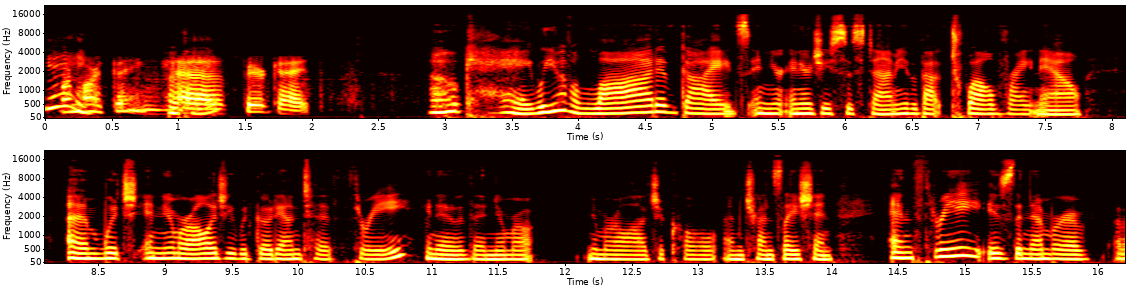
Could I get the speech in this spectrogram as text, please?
Yay. One more thing. Okay. Uh, spirit guides. Okay. Well, you have a lot of guides in your energy system. You have about 12 right now, um, which in numerology would go down to three, you know, the numer- numerological um, translation. And three is the number of, uh,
